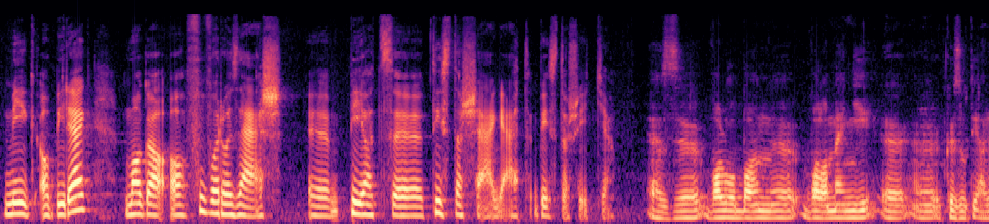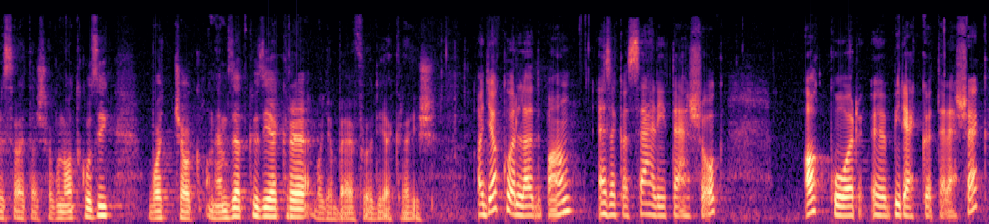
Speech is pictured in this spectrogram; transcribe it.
míg a BIREG maga a fuvarozás piac tisztaságát biztosítja. Ez valóban valamennyi közúti áruszállításra vonatkozik, vagy csak a nemzetköziekre, vagy a belföldiekre is? A gyakorlatban ezek a szállítások akkor biregkötelesek,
